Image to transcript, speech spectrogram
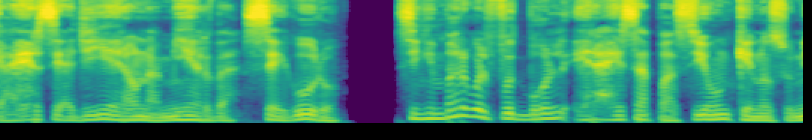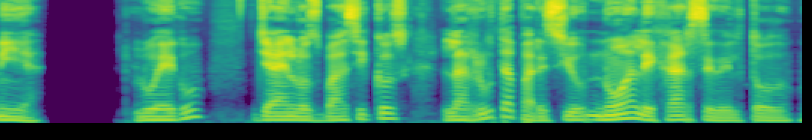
Caerse allí era una mierda, seguro. Sin embargo, el fútbol era esa pasión que nos unía. Luego, ya en los básicos, la ruta pareció no alejarse del todo.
